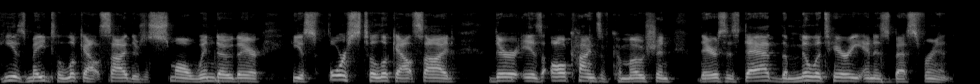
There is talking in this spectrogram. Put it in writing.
he is made to look outside. There's a small window there. He is forced to look outside. There is all kinds of commotion. There's his dad, the military, and his best friend.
